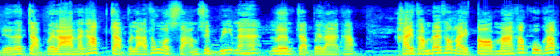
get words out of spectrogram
เดี๋ยวจะจับเวลานะครับ จับเวลาทั้งหมด 30 วินะฮะ เริ่มจับเวลาครับ ใครทำได้เท่าไหร่ตอบมาครับครูครับ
